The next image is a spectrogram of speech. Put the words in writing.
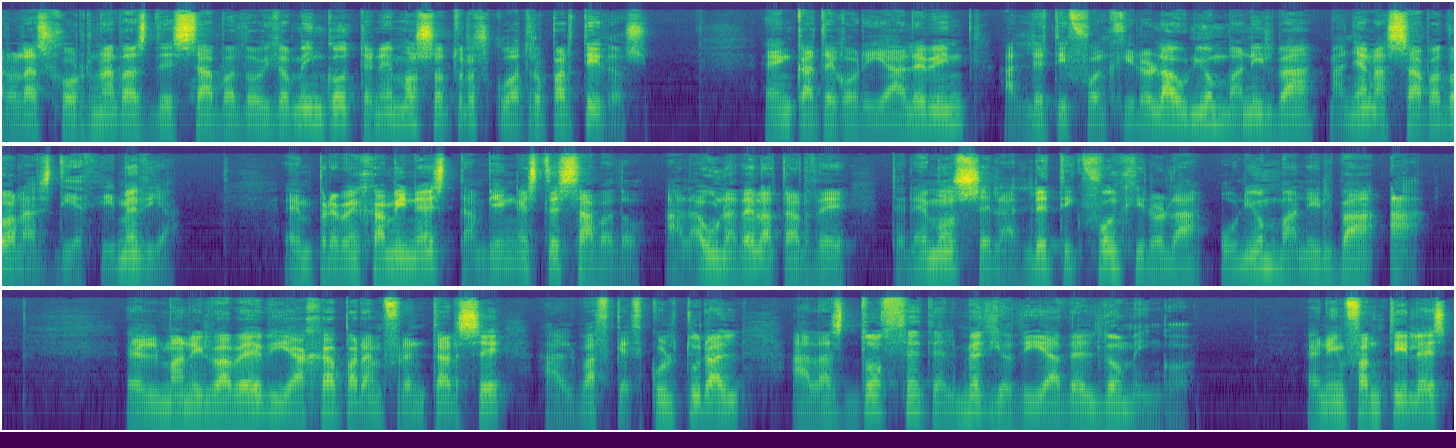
Para las jornadas de sábado y domingo tenemos otros cuatro partidos. En categoría Levin, Atleti Fuengirola Unión Manilva mañana sábado a las diez y media. En Prebenjamines, también este sábado, a la una de la tarde, tenemos el Athletic Fuengirola Unión Manilva A. El Manilva B viaja para enfrentarse al Vázquez Cultural a las 12 del mediodía del domingo. En infantiles,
